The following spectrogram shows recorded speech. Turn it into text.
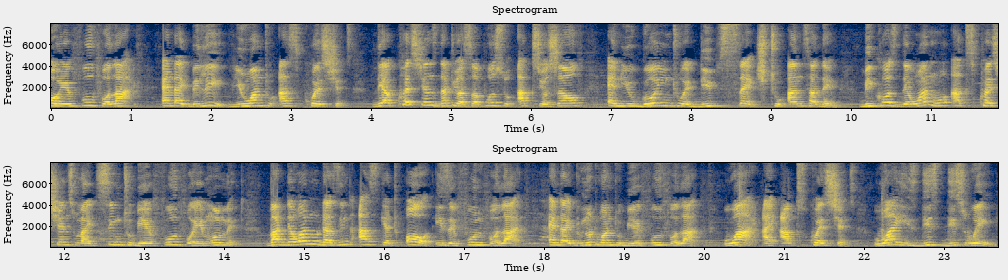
or a fool for life? And I believe you want to ask questions. There are questions that you are supposed to ask yourself and you go into a deep search to answer them. Because the one who asks questions might seem to be a fool for a moment, but the one who doesn't ask at all is a fool for life. And I do not want to be a fool for life. Why? I ask questions. Why is this this way?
